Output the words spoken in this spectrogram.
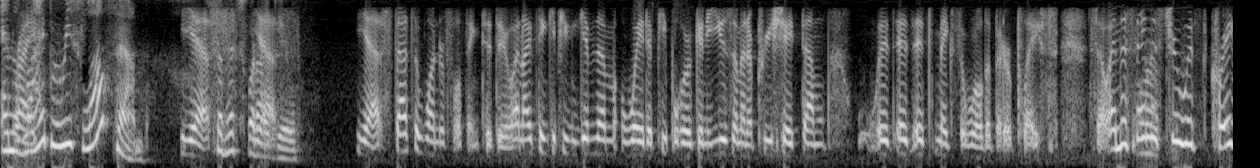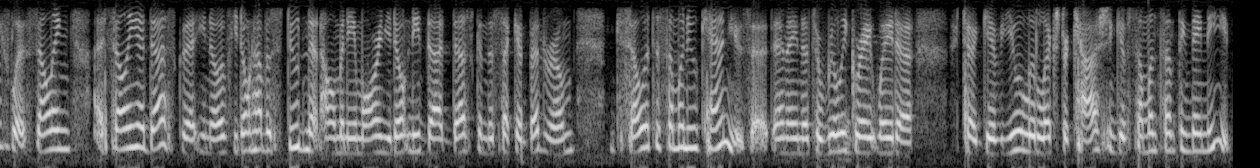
and the right. libraries love them. Yes. So that's what yes. I do. Yes, that's a wonderful thing to do. And I think if you can give them away to people who are going to use them and appreciate them, it, it, it makes the world a better place. So, and the same is true with Craigslist, selling uh, selling a desk that you know if you don't have a student at home anymore and you don't need that desk in the second bedroom, sell it to someone who can use it. And I mean, it's a really great way to to give you a little extra cash and give someone something they need.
